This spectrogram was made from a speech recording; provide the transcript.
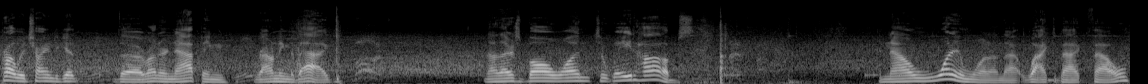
Probably trying to get the runner napping, rounding the bag. Now there's ball one to Wade Hobbs. And now one and one on that whacked back foul.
